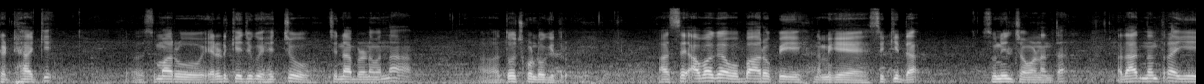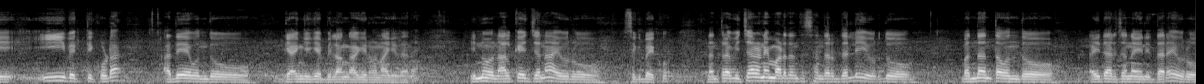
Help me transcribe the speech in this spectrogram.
ಕಟ್ಟಿ ಹಾಕಿ ಸುಮಾರು ಎರಡು ಕೆ ಜಿಗೂ ಹೆಚ್ಚು ಚಿನ್ನಾಭರಣವನ್ನು ದೋಚ್ಕೊಂಡು ಹೋಗಿದ್ರು. ಆ, ಸೆ ಆವಾಗ ಒಬ್ಬ ಆರೋಪಿ ನಮಗೆ ಸಿಕ್ಕಿದ್ದ, ಸುನೀಲ್ ಚೌಹಾಣ್ ಅಂತ. ಅದಾದ ನಂತರ ಈ ಈ ವ್ಯಕ್ತಿ ಕೂಡ ಅದೇ ಒಂದು ಗ್ಯಾಂಗಿಗೆ ಬಿಲಾಂಗ್ ಆಗಿರೋನಾಗಿದ್ದಾನೆ ಇನ್ನೂ ನಾಲ್ಕೈದು ಜನ ಇವರು ಸಿಗಬೇಕು. ನಂತರ ವಿಚಾರಣೆ ಮಾಡಿದಂಥ ಸಂದರ್ಭದಲ್ಲಿ ಇವ್ರದ್ದು ಬಂದಂಥ ಒಂದು ಐದಾರು ಜನ ಏನಿದ್ದಾರೆ, ಇವರು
